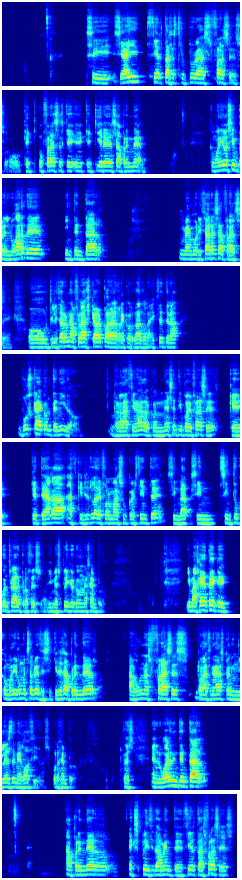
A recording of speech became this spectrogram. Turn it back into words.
si, hay ciertas estructuras, frases o, que, frases que, quieres aprender, como digo siempre, en lugar de intentar memorizar esa frase o utilizar una flashcard para recordarla, etc., busca contenido relacionado con ese tipo de frases que que te haga adquirirla de forma subconsciente sin, sin, sin tú controlar el proceso. Y me explico con un ejemplo. Imagínate que, como digo muchas veces, si quieres aprender algunas frases relacionadas con inglés de negocios, por ejemplo. Pues en lugar de intentar aprender explícitamente ciertas frases,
